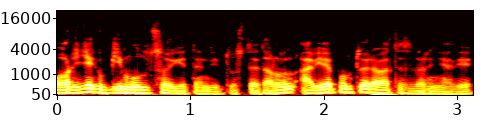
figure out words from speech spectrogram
Horiek bi multzo egiten dituzte, eta orduan, abia puntu era batez berdina die.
